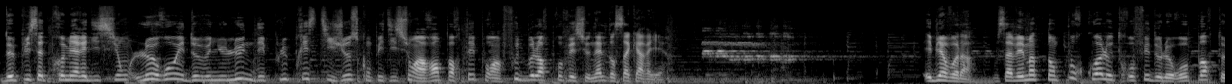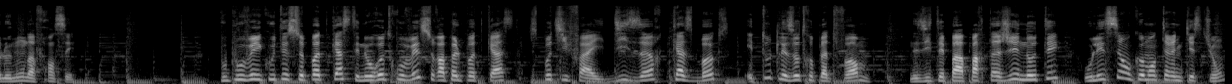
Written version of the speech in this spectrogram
Depuis cette première édition, l'euro est devenu l'une des plus prestigieuses compétitions à remporter pour un footballeur professionnel dans sa carrière. Et bien voilà, vous savez maintenant pourquoi le trophée de l'euro porte le nom d'un Français. Vous pouvez écouter ce podcast et nous retrouver sur Apple Podcast, Spotify, Deezer, Castbox et toutes les autres plateformes. N'hésitez pas à partager, noter ou laisser en commentaire une question.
